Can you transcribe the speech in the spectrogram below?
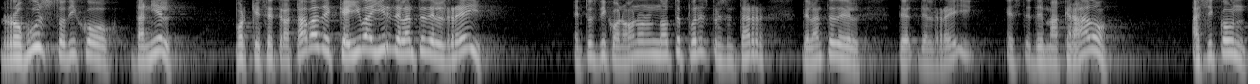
robusto, dijo Daniel, porque se trataba de que iba a ir delante del rey. Entonces dijo, no, no, no te puedes presentar delante del, del, rey este, demacrado, así con,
